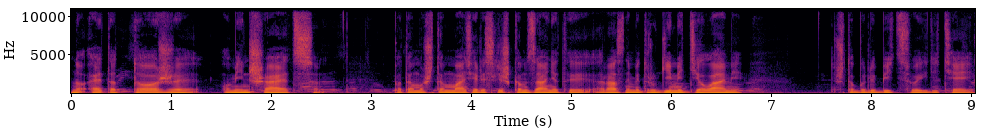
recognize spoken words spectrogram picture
Но это тоже уменьшается. потому что матери слишком заняты разными другими делами, чтобы любить своих детей.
